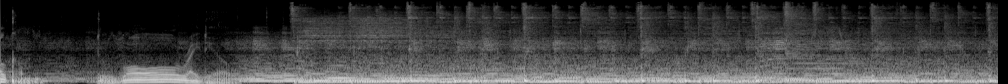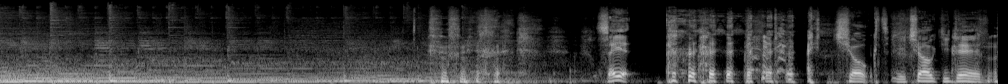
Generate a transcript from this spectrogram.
Welcome to Roll Radio. Say it. I choked. You choked. You did.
